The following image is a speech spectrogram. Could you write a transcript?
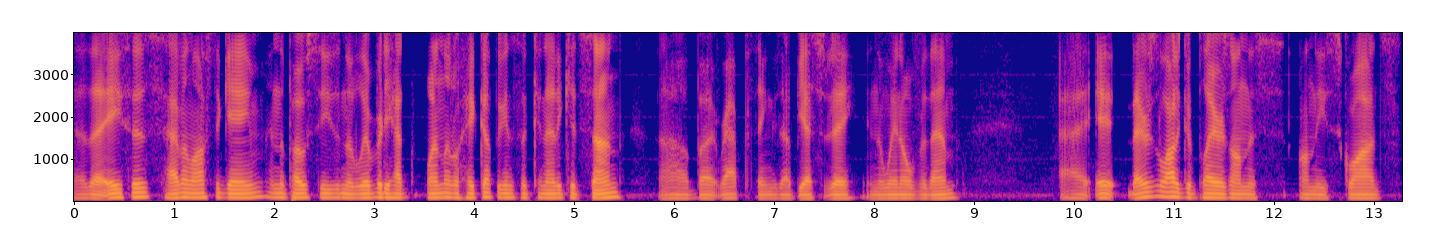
uh, the Aces haven't lost a game in the postseason. The Liberty had one little hiccup against the Connecticut Sun, uh, but wrapped things up yesterday in the win over them. Uh, it there's a lot of good players on this on these squads.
